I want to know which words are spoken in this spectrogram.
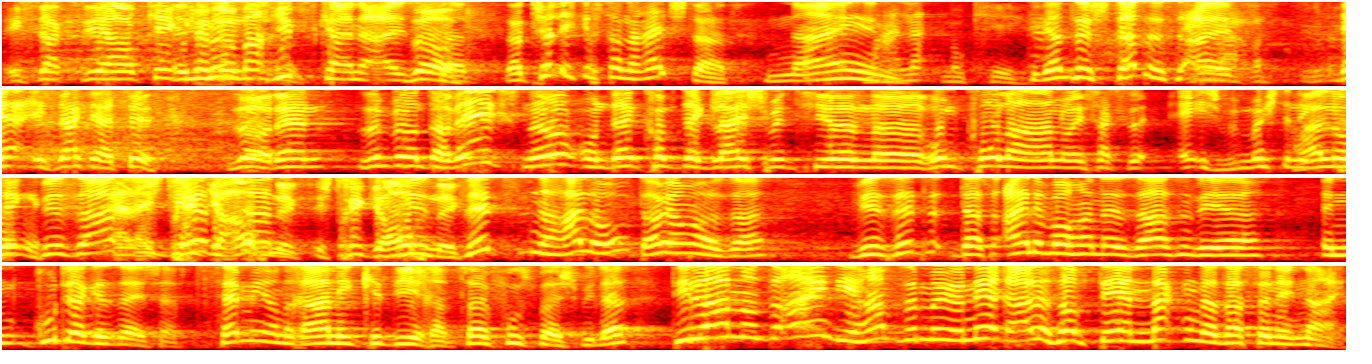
Ich sag's ja, okay, In können wir München machen. gibt's keine So, Altstadt. natürlich gibt's da eine Altstadt. Nein. Na, Okay. Die ganze Stadt ist alt. Ja, ich sag dir, erzähl. So, dann sind wir unterwegs, ne? Und dann kommt der gleich mit hier eine Rum Cola an und ich sag so, ey, ich möchte nichts Hallo, trinken. wir saßen Alter, ich trinke ja auch nichts. Ich trinke ja auch wir nichts. sitzen, hallo, darf ich auch mal was sagen? Wir sitzen, das eine Wochenende saßen wir in guter Gesellschaft. Sammy und Rani Kedira, zwei Fußballspieler, die laden uns ein, die haben sind Millionäre, alles auf deren Nacken, da sagst du nicht nein.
